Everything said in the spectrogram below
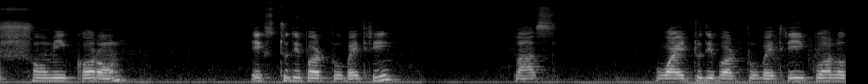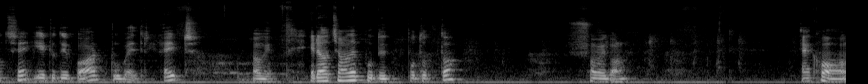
সমীকরণ X to the power two by three plus Y to the power two by three equal হচ্ছে A to the power two by three right okay এটা হচ্ছে আমাদের প্রদত্ত- সমীকরণ। এখন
